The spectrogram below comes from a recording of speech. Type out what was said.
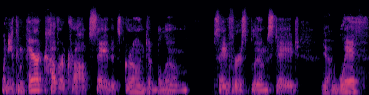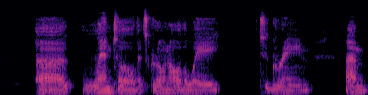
when you compare a cover crop, say that's grown to bloom, say first bloom stage, yeah. with a lentil that's grown all the way to grain, um,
